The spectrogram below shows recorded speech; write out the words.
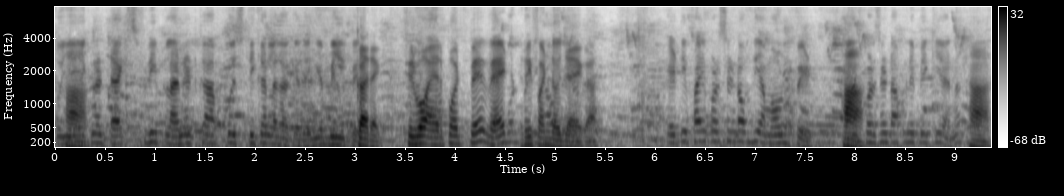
तो ये हाँ। एक ना टैक्स फ्री प्लानट का आपको स्टिकर लगा के देंगे बिल पे। करेक्ट फिर वो एयरपोर्ट पे वैट रिफंड हो जाएगा। 85 percent of the amount paid हाँ। परसेंट आपने पे किया है ना हाँ।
